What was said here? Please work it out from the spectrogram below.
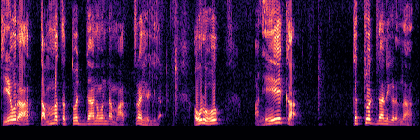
ಕೇವಲ ತಮ್ಮ ತತ್ವಜ್ಞಾನವನ್ನು ಮಾತ್ರ ಹೇಳಿಲ್ಲ. ಅವರು ಅನೇಕ ತತ್ವಜ್ಞಾನಿಗಳನ್ನು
